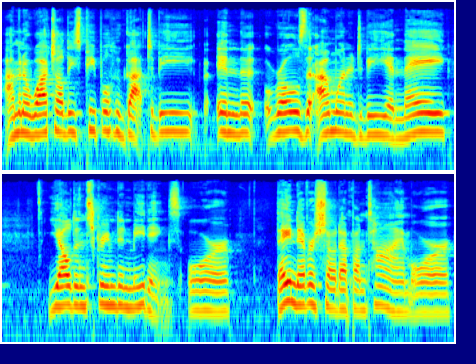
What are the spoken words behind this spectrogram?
I'm going to watch all these people who got to be in the roles that I wanted to be and they yelled and screamed in meetings or they never showed up on time or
